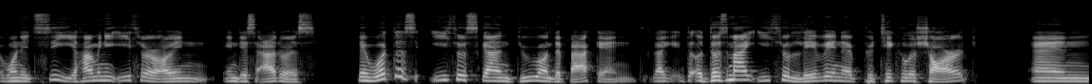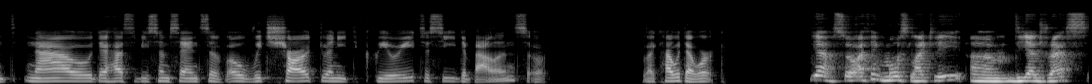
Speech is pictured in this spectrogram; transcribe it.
want to see how many Ether are in, in this address. Then what does Etherscan do on the back end? Like, does my Ether live in a particular shard? And now there has to be some sense of oh which shard do i need to query to see the balance or like how would that work? Yeah so i think most likely um, the address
